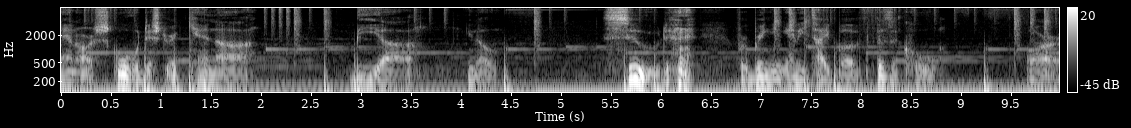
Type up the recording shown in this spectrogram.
and our school district can uh, be, uh, you know, sued for bringing any type of physical or,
